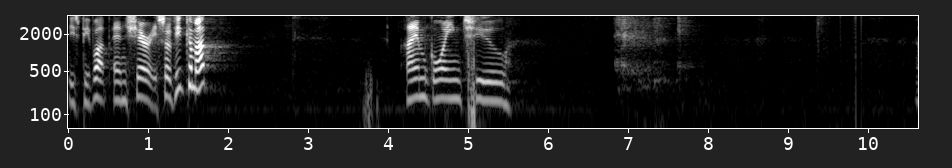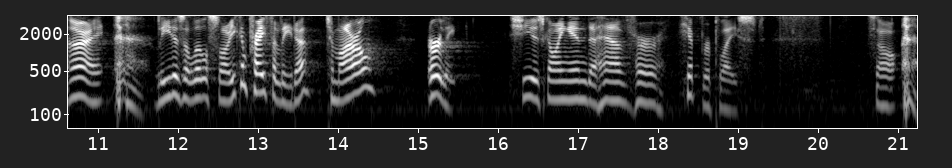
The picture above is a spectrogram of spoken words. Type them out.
these people up, and Sherry. So if you'd come up, I'm going to. All right. Lita's a little slow. You can pray for Lita. Tomorrow, early, she is going in to have her hip replaced. So, and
